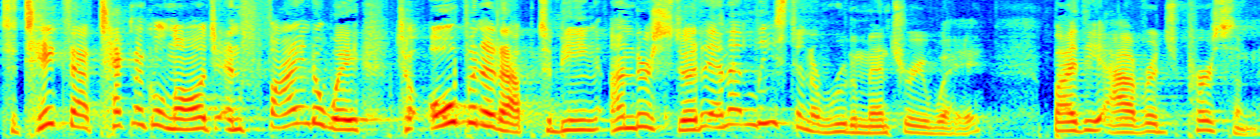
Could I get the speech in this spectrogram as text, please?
to take that technical knowledge and find a way to open it up to being understood, and at least in a rudimentary way, by the average person.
